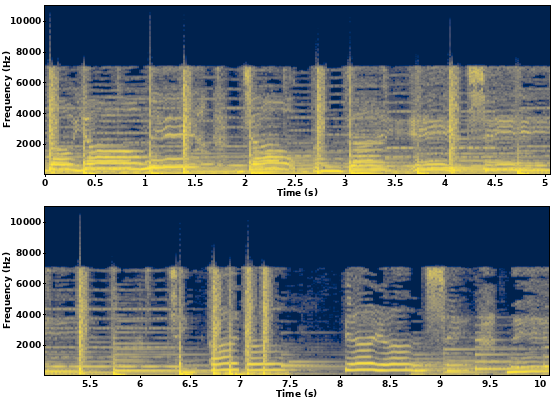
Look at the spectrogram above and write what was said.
都要你搅拌在一起。亲爱的，别任性，你。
